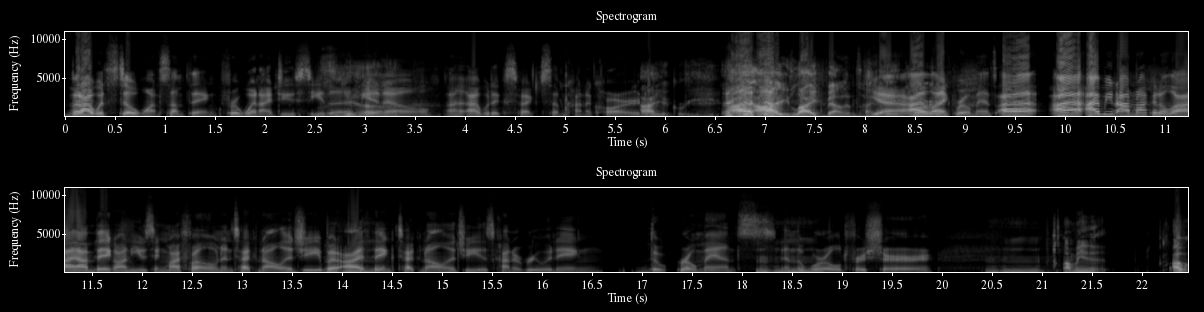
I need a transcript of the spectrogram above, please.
but I would still want something for when I do see them. Yeah. You know, I, I would expect some kind of card. I agree. I I like Valentine's. Day. Yeah, I like romance. I, I, I mean, I'm not gonna lie. I'm big on using my phone and technology, but I Mhm. think technology is kind of ruining the romance in the Mhm. world for sure. Hmm I mean, I,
